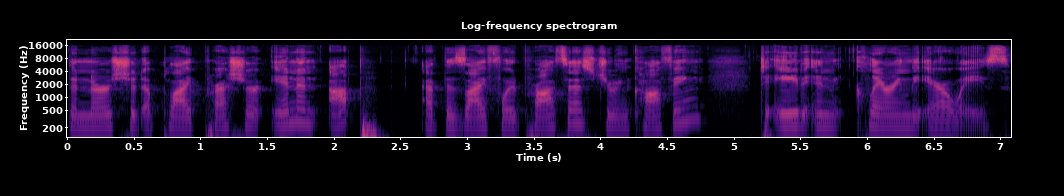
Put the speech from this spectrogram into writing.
the nurse should apply pressure in and up at the xiphoid process during coughing to aid in clearing the airways.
